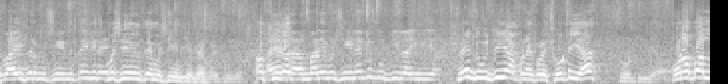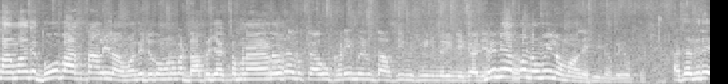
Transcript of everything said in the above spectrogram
ਚਵਾਈ ਫਿਰ ਮਸ਼ੀਨ ਤੇ ਵੀਰੇ? ਮਸ਼ੀਨ ਤੇ ਮਸ਼ੀਨ ਤੇ ਬਈ। ਇਹ ਦਾ ਵਾਲੀ ਮਸ਼ੀਨ ਹੈ ਕਿ ਦੂਜੀ ਲਾਈ ਹੋਈ ਆ? ਨਹੀਂ ਦੂਜੀ ਆਪਣੇ ਕੋਲੇ ਛੋਟੀ ਆ। ਛੋਟੀ ਆ। ਹੁਣ ਆਪਾਂ ਲਾਵਾਂਗੇ ਦੋ ਬਾਗਟਾਂ ਵਾਲੀ ਲਾਵਾਂਗੇ ਜਦੋਂ ਹੁਣ ਵੱਡਾ ਪ੍ਰੋਜੈਕਟ ਬਣਾਇਆ ਨਾ। ਉਹਦਾ ਬਕਾਊ ਖੜੀ ਮੈਨੂੰ ਦੱਸਦੀ ਮਸ਼ੀਨ ਮੇਰੀ ਨਿਗਾਹ ਜੀ ਨਹੀਂ ਨਹੀਂ ਆਪਾਂ ਨਵੇਂ ਹੀ ਲਾਵਾਂਗੇ। ਠੀਕ ਆ ਬਈ ਓਕੇ। ਅੱਛਾ ਵੀਰੇ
